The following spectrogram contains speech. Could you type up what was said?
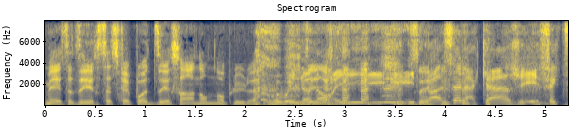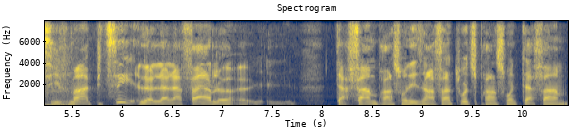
Mais c'est-à-dire, ça se fait pas de dire ça en ondes non plus. Là. Oui, oui, non, non, il, il, brassait la cage, effectivement. Puis, tu sais, l'affaire, là, ta femme prend soin des enfants, toi tu prends soin de ta femme.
